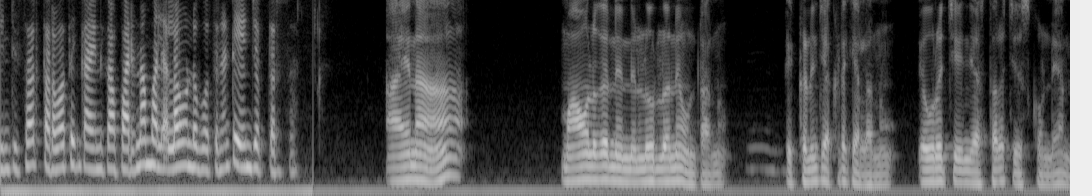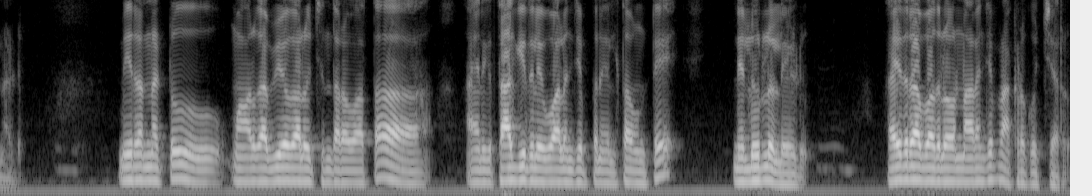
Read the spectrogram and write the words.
ఏంటి సార్? తర్వాత ఇంకా ఆయనకి ఆ పరిణామాలు ఎలా ఉండబోతున్నాయంటే ఏం చెప్తారు సార్? ఆయన మామూలుగా నేను నెల్లూరులోనే ఉంటాను. ఇక్కడి నుంచి ఎక్కడికి వెళ్ళను. ఎవరు వచ్చి ఏం చేస్తారో చేసుకోండి అన్నాడు. మీరు అన్నట్టు మామూలుగా అభియోగాలు వచ్చిన తర్వాత ఆయనకి తాగీదులు ఇవ్వాలని చెప్పని వెళ్తూ ఉంటే నెల్లూరులో లేడు. హైదరాబాద్లో ఉన్నారని చెప్పి అక్కడికి వచ్చారు.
